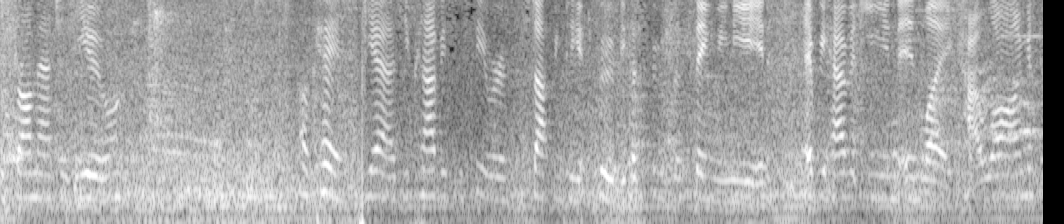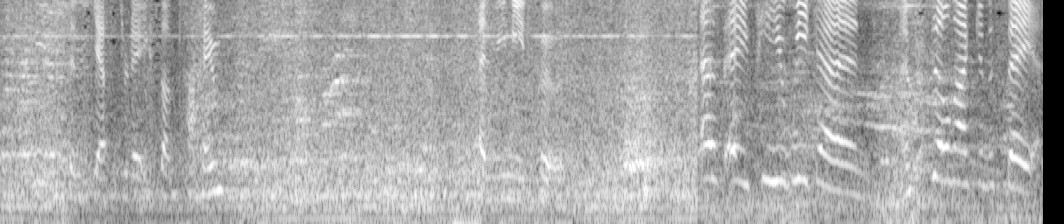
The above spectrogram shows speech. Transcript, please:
The straw matches you. Okay, yeah, as you can obviously see, we're stopping to get food because food's a thing we need. And we haven't eaten in like how long? Since yesterday sometime. And we need food. FAP weekend! I'm still not gonna say it.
